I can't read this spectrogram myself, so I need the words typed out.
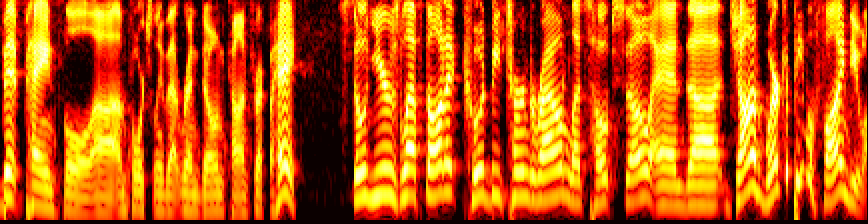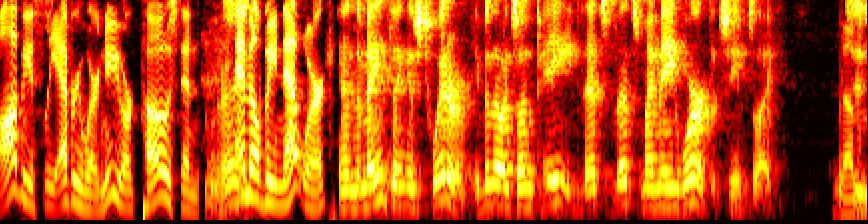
bit painful, uh, unfortunately, that Rendon contract. But hey, Still years left on it. Could be turned around. Let's hope so. And uh, John, where can people find you? Obviously, everywhere. New York Post and right. MLB Network. And the main thing is Twitter, even though it's unpaid. That's that's my main work. It seems like, which the is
